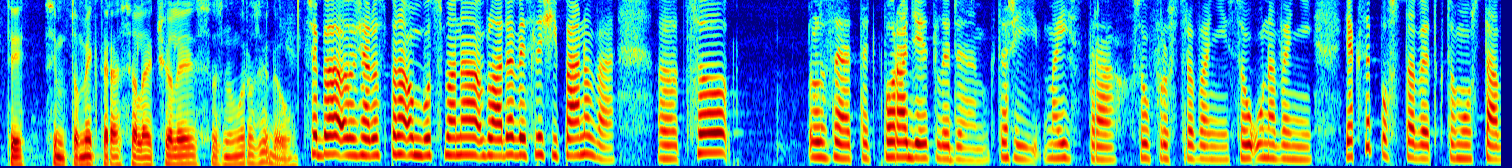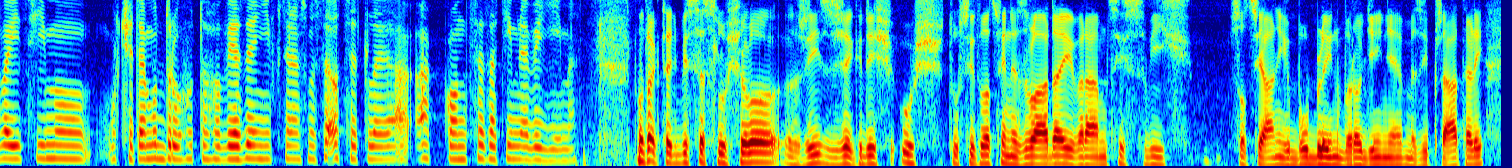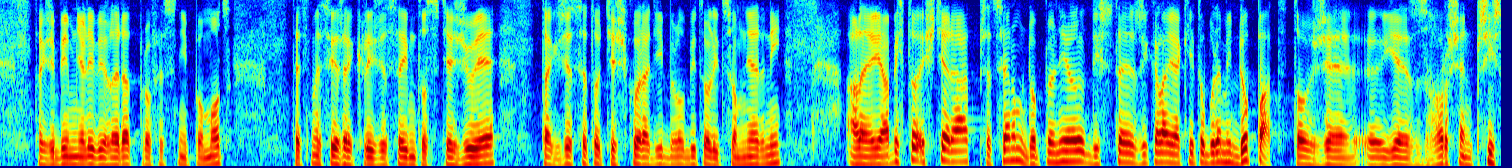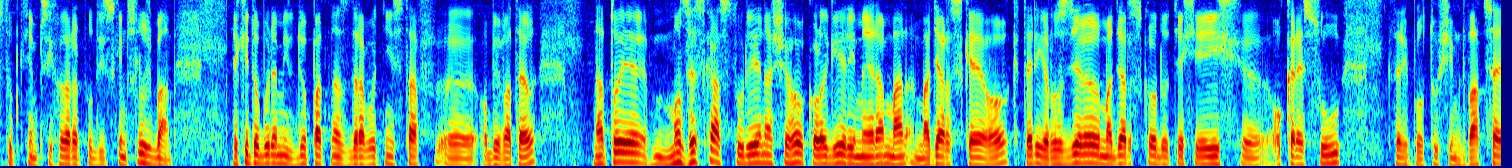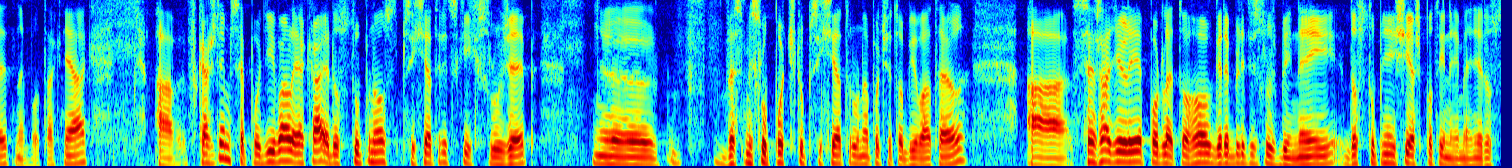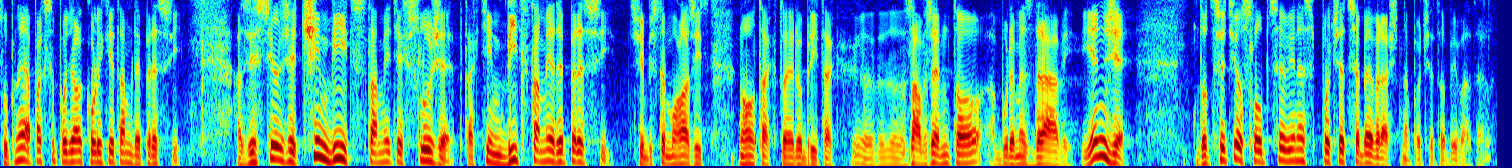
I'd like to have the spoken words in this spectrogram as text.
ty symptomy, které se léčily, se znovu rozjedou. Třeba žádost pana ombudsmana vláda vyslyší pánové. Co lze teď poradit lidem, kteří mají strach, jsou frustrovaní, jsou unavení? Jak se postavit k tomu stávajícímu určitému druhu toho vězení, v kterém jsme se ocitli a, a konce zatím nevidíme? No tak teď by se slušelo říct, že když už tu situaci nezvládají v rámci svých sociálních bublin v rodině, mezi přáteli, takže by měli vyhledat profesní pomoc. Teď jsme si řekli, že se jim to stěžuje, takže se to těžko radí, bylo by to licoměrný. Ale já bych to ještě rád přece jenom doplnil, když jste říkala, jaký to bude mít dopad, to, že je zhoršen přístup k těm psychoterapeutickým službám, jaký to bude mít dopad na zdravotní stav eh, obyvatel. Na to je moc hezká studie našeho kolegy Rimera maďarského, který rozdělil Maďarsko do těch jejich e, okresů, který byl tuším 20 nebo tak nějak. A v každém se podíval, jaká je dostupnost psychiatrických služeb e, ve smyslu počtu psychiatrů na počet obyvatel a seřadili je podle toho, kde byly ty služby nejdostupnější až po ty nejméně dostupné a pak se podíval, kolik je tam depresí. A zjistil, že čím víc tam je těch služeb, tak tím víc tam je depresí. Čiže byste mohla říct, no tak to je dobrý, tak eh, zavřem to a budeme zdraví. Jenže do třetího sloupce vynes počet sebevražd na počet obyvatel.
